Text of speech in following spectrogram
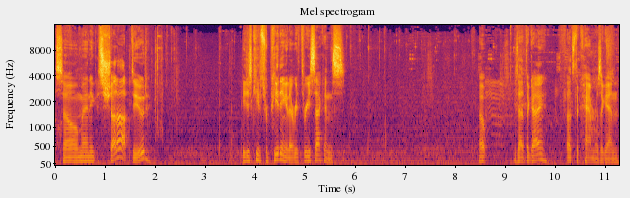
So many. Shut up, dude. He just keeps repeating it every three seconds. Oh, is that the guy? That's the cameras again.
